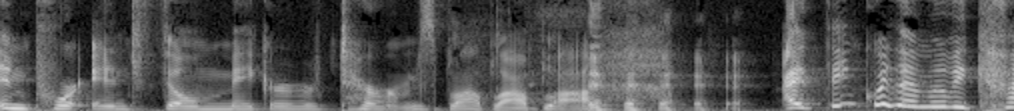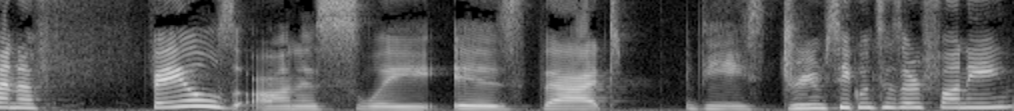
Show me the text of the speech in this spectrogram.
important filmmaker terms, blah, blah, blah. I think where the movie kind of fails, honestly, is that these dream sequences are funny,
